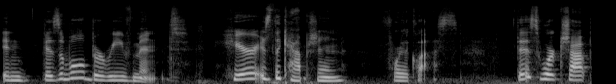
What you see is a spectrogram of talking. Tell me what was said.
invisible bereavement. Here is the caption for the class. This workshop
